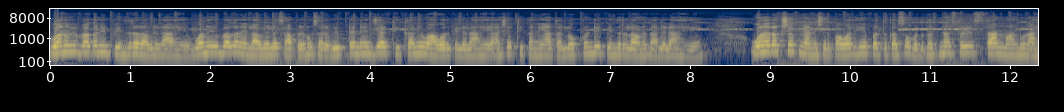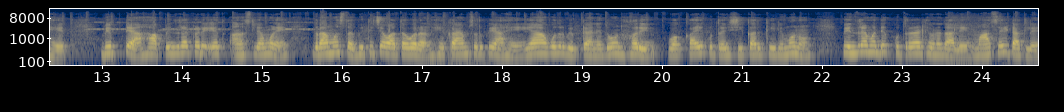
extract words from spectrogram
वन विभागाने पिंजरा लावलेला आहे. वन विभागाने लावलेल्या सापळेनुसार बिबट्याने ज्या ठिकाणी वावर केलेला आहे अशा ठिकाणी आता लोखंडी पिंजरा लावण्यात आलेला आहे. वनरक्षक ज्ञानेश्वर पवार हे पथकासोबत घटनास्थळी स्थान मांडून आहेत. बिबट्या हा पिंजऱ्याकडे येत असल्यामुळे ग्रामस्थ भीतीचे वातावरण हे कायमस्वरूपी आहे. या अगोदर बिबट्याने दोन हरिण व काही कुत्र्यांची शिकार केली म्हणून पिंजऱ्यामध्ये कुत्र्याला ठेवण्यात आले. मासही टाकले.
